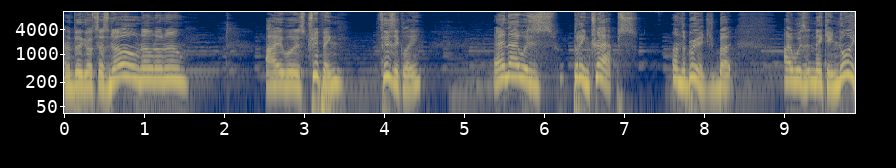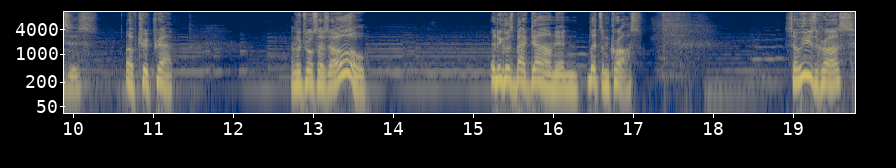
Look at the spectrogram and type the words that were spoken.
And the billy goat says, No, no, no, no. I was tripping, physically, and I was putting traps on the bridge, but I wasn't making noises of trip trap. And the troll says, Oh! And he goes back down and lets him cross. So he's across,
